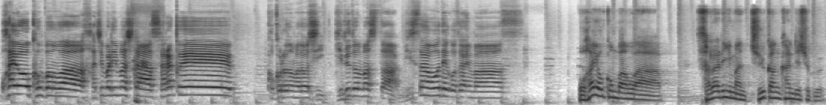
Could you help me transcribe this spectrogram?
おはようこんばんは。始まりました。サラクエ。心の魔導士ギルドマスターミサオでございます。おはようこんばんは。サラリーマン中間管理職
